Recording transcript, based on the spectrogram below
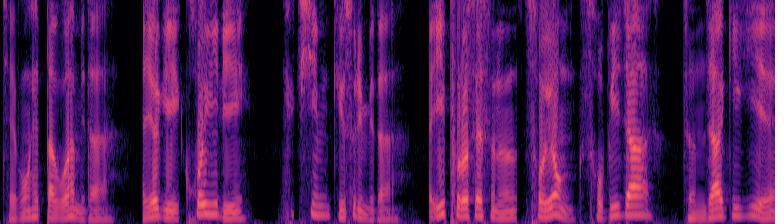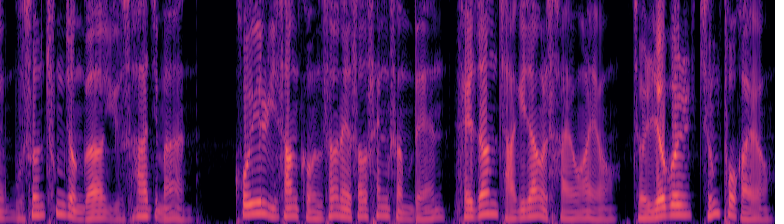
제공했다고 합니다. 여기 코일이 핵심 기술입니다. 이 프로세스는 소형 소비자 전자기기의 무선 충전과 유사하지만 코일 위상 건선에서 생성된 회전 자기장을 사용하여 전력을 증폭하여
